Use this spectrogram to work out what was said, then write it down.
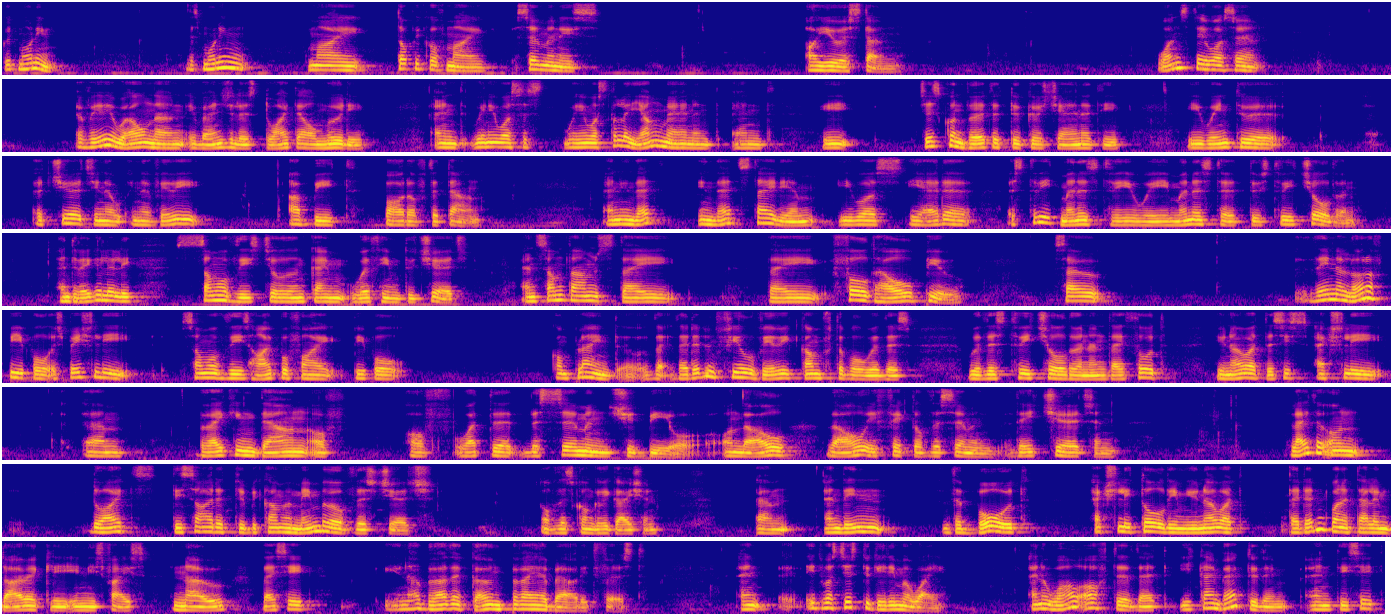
Good morning. This morning, my topic of my sermon is Are you a stone? Once there was a, a very well known evangelist, Dwight L. Moody, and when he was a, when he was still a young man and, and he just converted to Christianity, he went to a, a church in a in a very upbeat part of the town. And in that in that stadium he was he had a, a street ministry where he ministered to street children. And regularly some of these children came with him to church and sometimes they they filled the whole pew. So then a lot of people, especially some of these hypophi people complained uh, that they didn't feel very comfortable with this with these three children and they thought you know what this is actually um, breaking down of of what the, the sermon should be or on the whole the whole effect of the sermon their church. And later on Dwight decided to become a member of this church of this congregation um, and then the board actually told him, you know what? They didn't want to tell him directly in his face. No, they said, you know, brother, go and pray about it first. And it was just to get him away. And a while after that, he came back to them and he said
